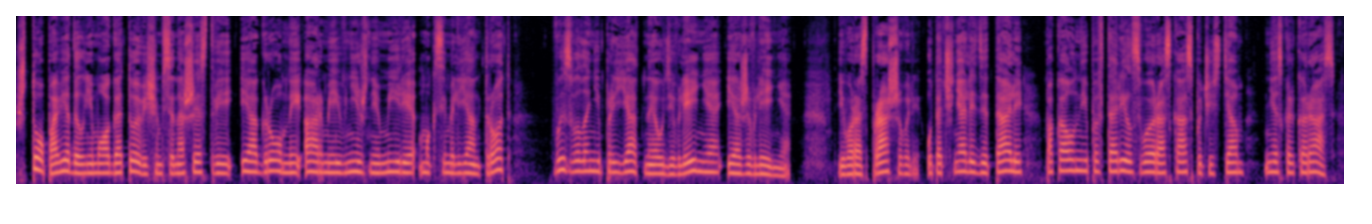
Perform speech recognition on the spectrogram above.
что поведал ему о готовящемся нашествии и огромной армии в Нижнем мире Максимилиан Трот, вызвало неприятное удивление и оживление. Его расспрашивали, уточняли детали, пока он не повторил свой рассказ по частям несколько раз —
